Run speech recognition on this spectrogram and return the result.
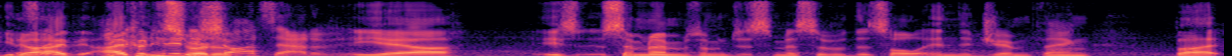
You know, like I've- you I've couldn't hit any of- shots out of it. Yeah, is sometimes I'm dismissive of this whole in the gym thing, but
